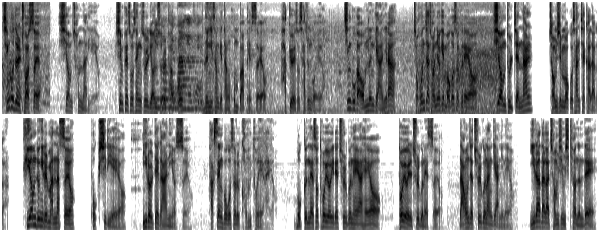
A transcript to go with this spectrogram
친구들 좋았어요. 시험 첫날이에요. 심폐소생술 연수를 받고 능이 삼계탕 혼밥 했어요. 학교에서 사준 거예요. 친구가 없는 게 아니라 저 혼자 저녁에 먹어서 그래요. 시험 둘째 날 점심 먹고 산책하다가 귀염둥이를 만났어요. 복실이에요. 이럴 때가 아니었어요. 학생 보고서를 검토해야 해요. 못 끝내서 토요일에 출근해야 해요. 토요일 출근했어요. 나 혼자 출근한 게 아니네요. 일하다가 점심 시켰는데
